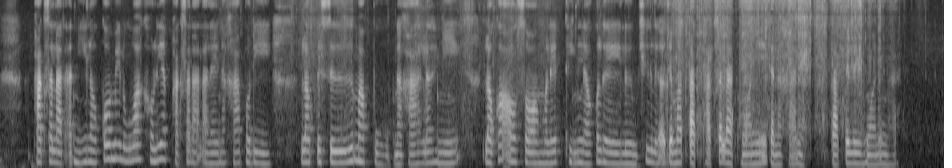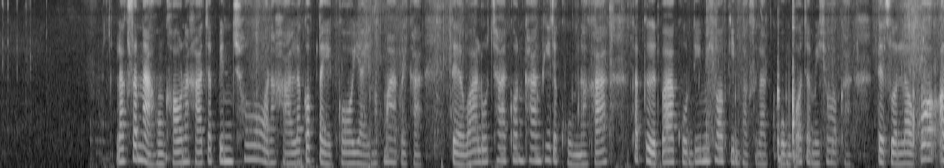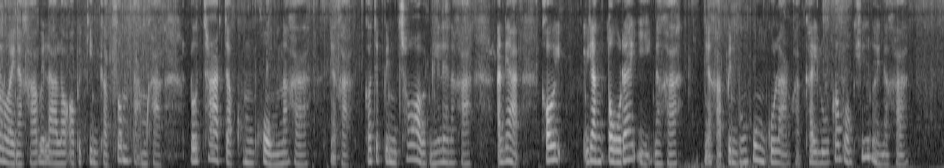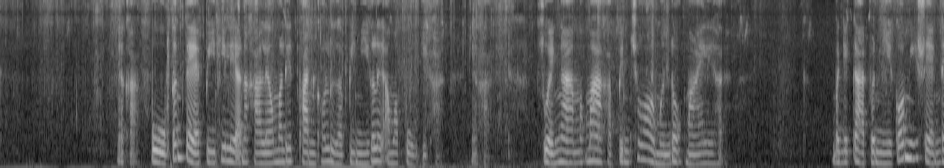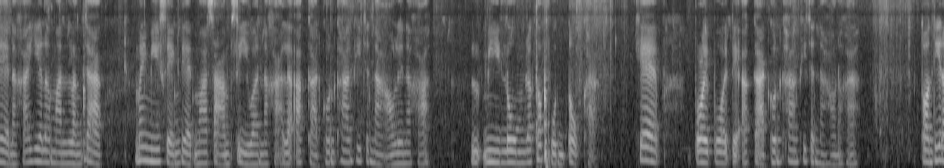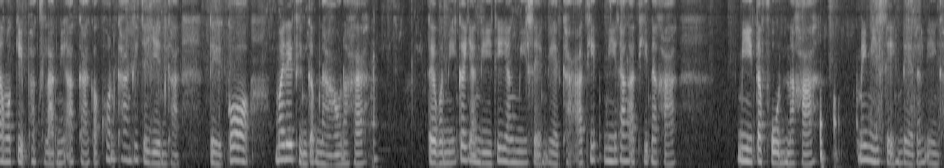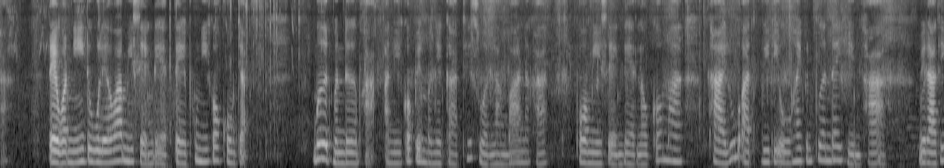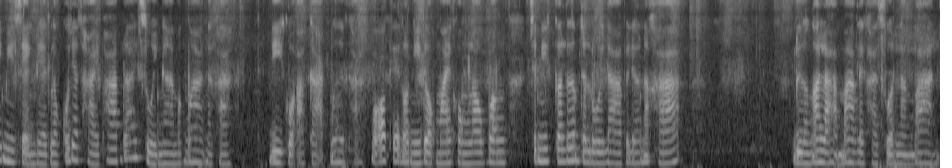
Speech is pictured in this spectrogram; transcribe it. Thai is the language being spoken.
ผักสลัดอันนี้เราก็ไม่รู้ว่าเขาเรียกผักสลัดอะไรนะคะ พอดีเราไปซื้อมาปลูกนะคะ แล้วทีนี้เราก็เอาซองเมล็ดทิ้งแล้วก็เลยลืมชื่อเลยเราจะมาตัดผักสลัดหัวนี้กันนะคะเนี่ยตัดไปเลยหัวหนึ่งค่ะ ลักษณะของเขานะคะจะเป็นช่อนะคะ แล้วก็แตกกอใหญ่มากๆเลยค่ะ แต่ว่ารสชาติค่อนข้างที่จะขมนะคะ ถ้าเกิดว่าคนที่ไม่ชอบกินผักสลัดขมก็จะไม่ชอบค่ะ แต่ส่วนเราก็อร่อยนะคะ เวลาเราเอาไปกินกับส้มตำค่ะ รสชาติจะขมๆนะคะเนี่ยค่ะเขาจะเป็นช่อแบบนี้เลยนะคะ อันเนี้ยเขายังโตได้อีกนะคะ เนี่ยค่ะ เป็นพุ่งๆกุหลาบค่ะ ใครรู้ก็บอกชื่อหน่อยนะคะ เนี่ยค่ะ ปลูกตั้งแต่ปีที่แล้วนะคะ แล้วเมล็ดพันธุ์เขาเหลือปีนี้ก็เลยเอามาปลูกอีกค่ะ เนี่ยค่ะ สวยงามมากๆค่ะ เป็นช่อเหมือนดอกไม้เลยค่ะ บรรยากาศวันนี้ก็มีแสงแดดนะคะ เยอรมันหลังจากไม่มีแสงแดดมา 3-4 วันนะคะ และอากาศค่อนข้างที่จะหนาวเลยนะคะ มีลมแล้วก็ฝนตกค่ะ แค่ปล่อยๆแต่อากาศค่อนข้างที่จะหนาวนะคะ ตอนที่เรามาเก็บผักสลัดนี้อากาศก็ค่อนข้างที่จะเย็นค่ะ แต่ก็ไม่ได้ถึงกับหนาวนะคะ แต่วันนี้ก็ยังดีที่ยังมีแสงแดดค่ะ อาทิตย์นี้ทั้งอาทิตย์นะคะ มีแต่ฝนนะคะ ไม่มีแสงแดดนั่นเองค่ะ แต่วันนี้ดูแล้วว่ามีแสงแดด แต่พรุ่งนี้ก็คงจะมืดเหมือนเดิมค่ะ อันนี้ก็เป็นบรรยากาศที่สวนหลังบ้านนะคะ พอมีแสงแดดเราก็มาถ่ายรูปอัดวิดีโอให้เพื่อนๆได้เห็นค่ะ เวลาที่มีแสงแดดเราก็จะถ่ายภาพได้สวยงามมากๆนะคะ ดีกว่าอากาศมืดค่ะบอกโอเคตอนนี้ดอกไม้ของเราบางชนิดก็เริ่มจะโรยลาไปแล้วนะคะ เหลืองอลามมากเลยค่ะสวนหลังบ้าน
